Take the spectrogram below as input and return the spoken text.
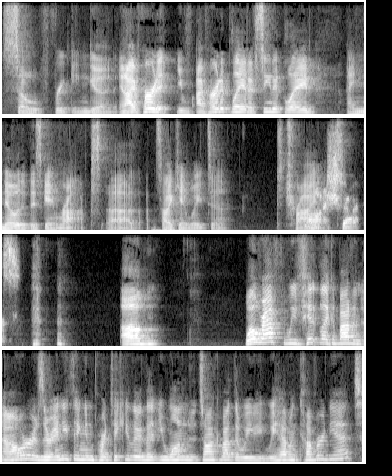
so freaking good. And I've heard it. You've I've heard it played. I've seen it played. I know that this game rocks. Uh, so I can't wait to to try. Oh, shucks. um. Well, Raph, we've hit like about an hour. Is there anything in particular that you wanted to talk about that we we haven't covered yet?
